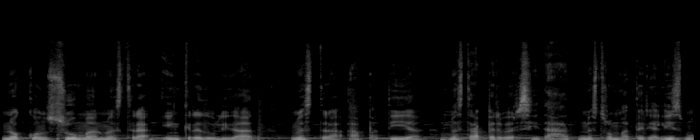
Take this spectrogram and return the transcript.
no consuma nuestra incredulidad, nuestra apatía, nuestra perversidad, nuestro materialismo.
